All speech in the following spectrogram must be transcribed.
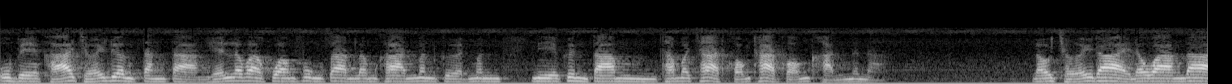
อุเบกขาเฉยเรื่องต่าง ๆ เห็นแล้วว่าความฟุ้งซ่านลำคาญมันเกิดมันมีขึ้นตามธรรมชาติของธาตุของขันนั่นนะเราเฉยได้เราวางได้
